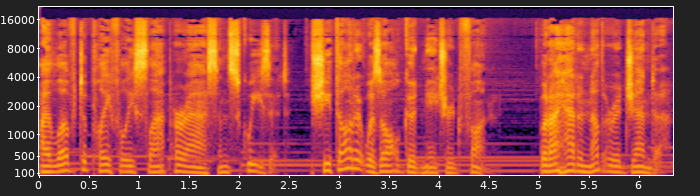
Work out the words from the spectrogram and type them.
I loved to playfully slap her ass and squeeze it. She thought it was all good natured fun. But I had another agenda.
